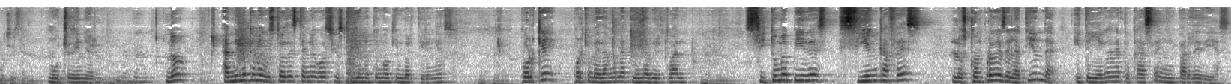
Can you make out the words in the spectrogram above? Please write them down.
Muchísimo. Mucho dinero. No. A mí lo que me gustó de este negocio es que yo no tengo que invertir en eso. ¿Por qué? Porque me dan una tienda virtual. Si tú me pides 100 cafés, los compro desde la tienda y te llegan a tu casa en un par de días.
